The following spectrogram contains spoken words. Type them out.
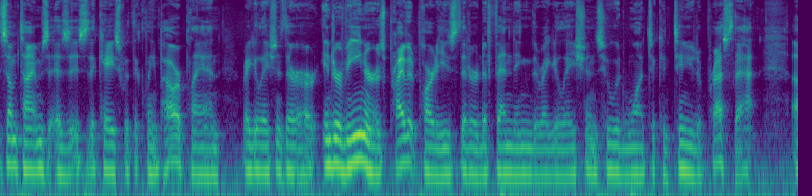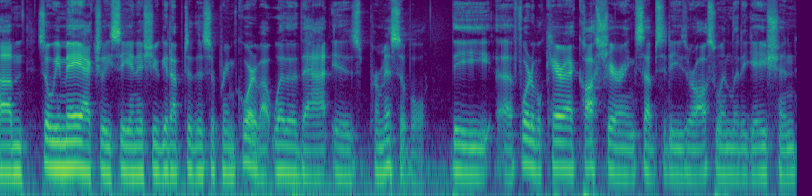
sometimes, as is the case with the Clean Power Plan, regulations, there are interveners, private parties that are defending the regulations who would want to continue to press that. Um, so we may actually see an issue get up to the Supreme Court about whether that is permissible. The Affordable Care Act cost sharing subsidies are also in litigation,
